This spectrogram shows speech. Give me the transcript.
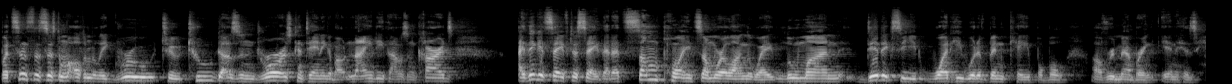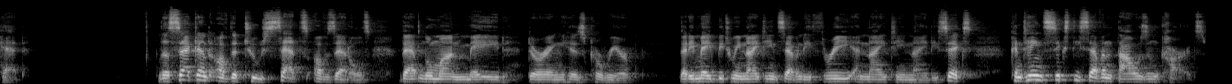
but since the system ultimately grew to two dozen drawers containing about 90,000 cards, I think it's safe to say that at some point, somewhere along the way, Luhmann did exceed what he would have been capable of remembering in his head. The second of the two sets of Zettels that Luhmann made during his career, that he made between 1973 and 1996, contained 67,000 cards.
